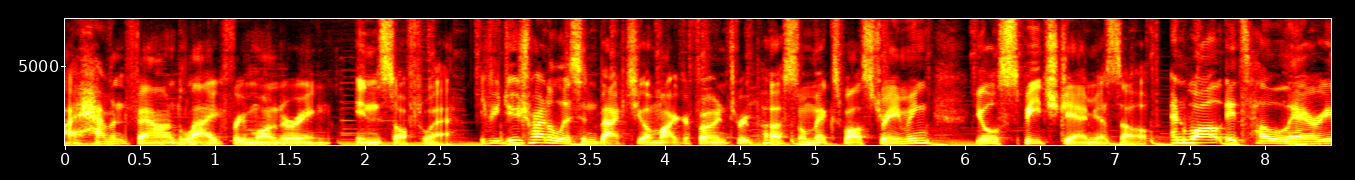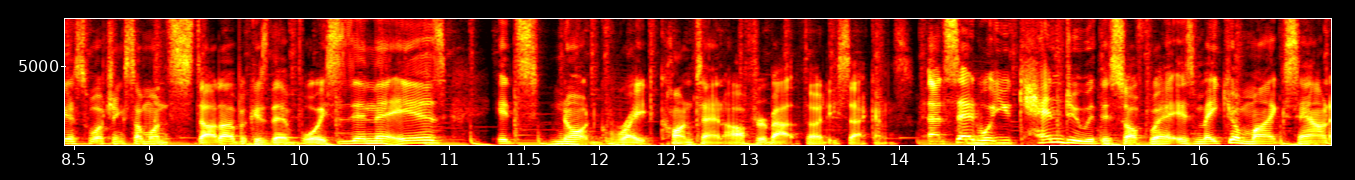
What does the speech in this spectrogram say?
I haven't found lag-free monitoring in software. If you do try to listen back to your microphone through Personal Mix while streaming, you'll speech jam yourself. And while it's hilarious watching someone stutter because their voice is in their ears, it's not great content after about 30 seconds. That said, what you can do with this software is make your mic sound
